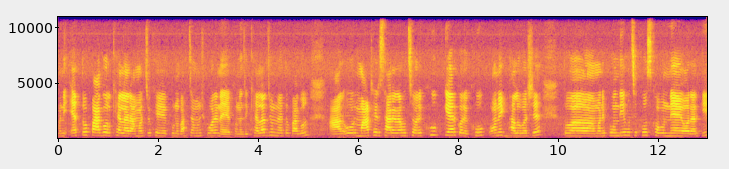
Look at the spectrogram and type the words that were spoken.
মানে এত পাগল খেলার, আমার চোখে কোনো বাচ্চা মানুষ পড়ে নাই এখনও যে খেলার জন্য এত পাগল। আর ওর মাঠের স্যারেরা হচ্ছে ওরে খুব কেয়ার করে, খুব অনেক ভালোবাসে। তো মানে ফোন দিয়ে হচ্ছে খোঁজ খবর নেয় ওর আর কি।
